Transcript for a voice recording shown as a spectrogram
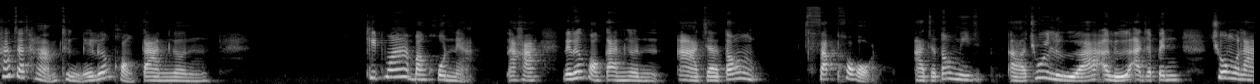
ถ้าจะถามถึงในเรื่องของการเงิน คิดว่าบางคนเนี่ยนะคะ ในเรื่องของการเงินอาจจะต้องซัพพอร์ตอาจจะต้องมีช่วยเหลือ หรืออาจจะเป็นช่วงเวลา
